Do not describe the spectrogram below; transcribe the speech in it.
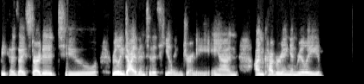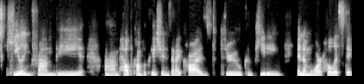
because I started to really dive into this healing journey and uncovering and really healing from the um, health complications that I caused through competing in a more holistic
